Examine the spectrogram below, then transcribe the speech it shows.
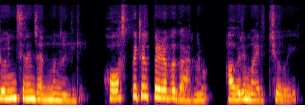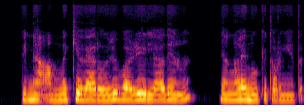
ട്വിൻസിന് ജന്മം നൽകി. ഹോസ്പിറ്റൽ പിഴവ് കാരണം അവർ മരിച്ചുപോയി. പിന്നെ അമ്മയ്ക്ക് വേറെ ഒരു വഴിയില്ലാതെയാണ് ഞങ്ങളെ നോക്കി തുടങ്ങിയത്.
